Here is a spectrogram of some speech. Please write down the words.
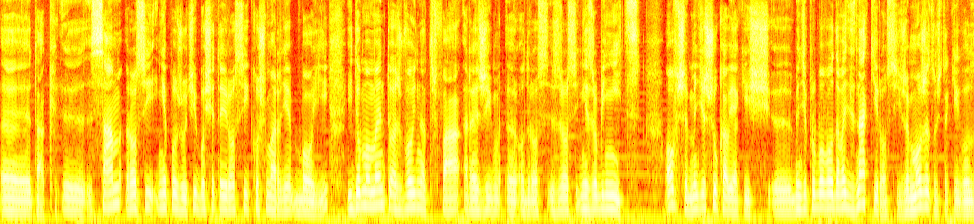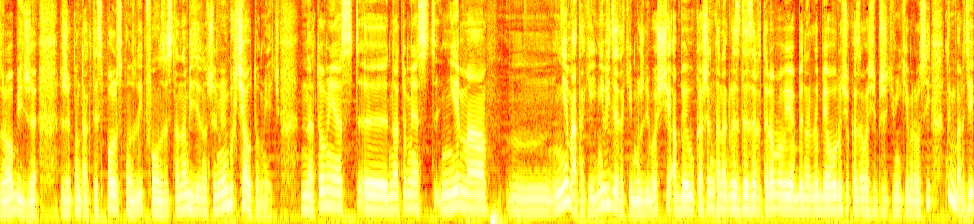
yy, tak, yy, sam Rosji nie porzuci, bo się tej Rosji koszmarnie boi i do momentu, aż wojna trwa, reżim y, od Rosji, z Rosji nie zrobi nic owszem, będzie szukał jakiś, y, będzie próbował dawać znaki Rosji, że może coś takiego zrobić, że, że kontakty z Polską, z Litwą, ze Stanami Zjednoczonymi, by chciał to mieć. Natomiast, y, natomiast nie ma, mm, nie ma takiej, nie widzę takiej możliwości, aby Łukaszenka nagle zdezerterował i aby nagle Białoruś okazała się przeciwnikiem Rosji. Tym bardziej,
